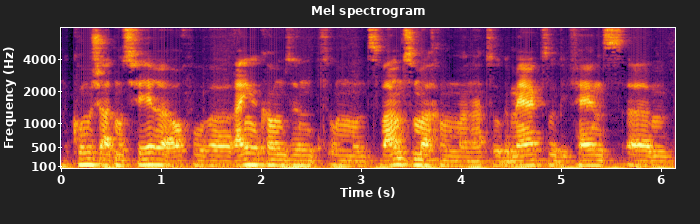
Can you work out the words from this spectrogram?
eine komische Atmosphäre, auch wo wir reingekommen sind, um uns warm zu machen. Man hat so gemerkt, so die Fans ähm,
